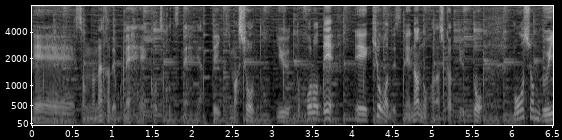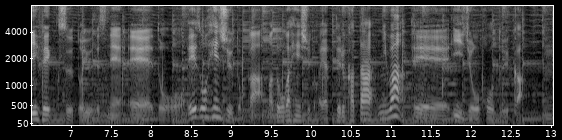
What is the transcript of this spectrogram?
えーそんな中でもねコツコツねやっていきましょうというところで、えー今日はですね何のお話かっていうとモーション VFX というですね、えー、と映像編集とか、まあ、動画編集とかやってる方には、えーいい情報というか、うん、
